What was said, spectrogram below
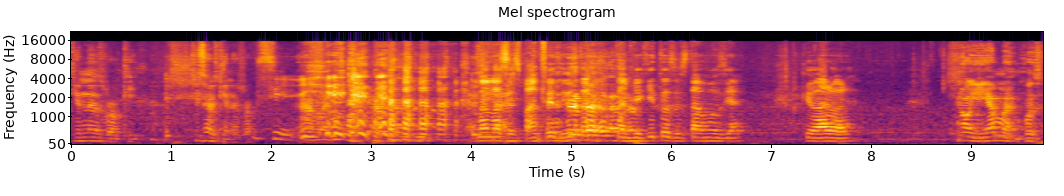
¿Quién es Rocky? Sí sabes quién es Rocky. Sí. Ah, bueno. No nos espantes, tan viejitos estamos ya. Qué bárbara. No, y ella, pues,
